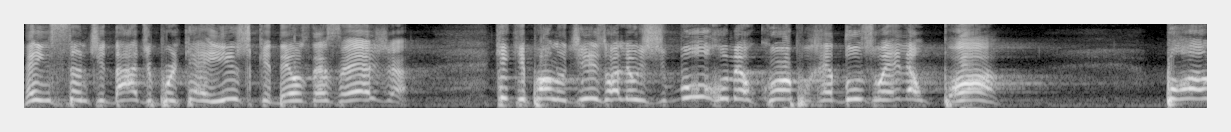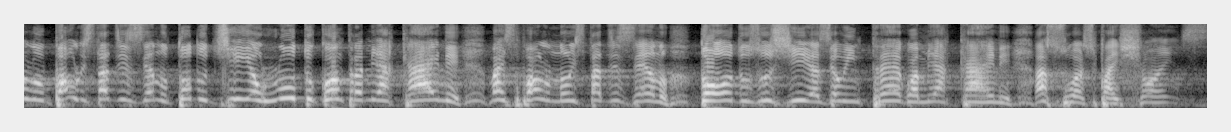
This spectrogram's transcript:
em santidade, porque é isso que Deus deseja. O que, que Paulo diz? Olha, eu esmurro meu corpo, reduzo ele ao pó. Paulo, Paulo está dizendo, todo dia eu luto contra a minha carne, mas Paulo não está dizendo, todos os dias eu entrego a minha carne às suas paixões.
